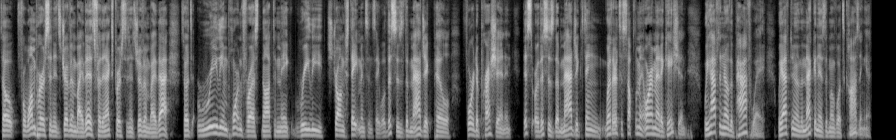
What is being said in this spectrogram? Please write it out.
So for one person, it's driven by this. For the next person, it's driven by that. So it's really important for us not to make really strong statements and say, well, this is the magic pill for depression and this or this is the magic thing, whether it's a supplement or a medication. We have to know the pathway. We have to know the mechanism of what's causing it.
